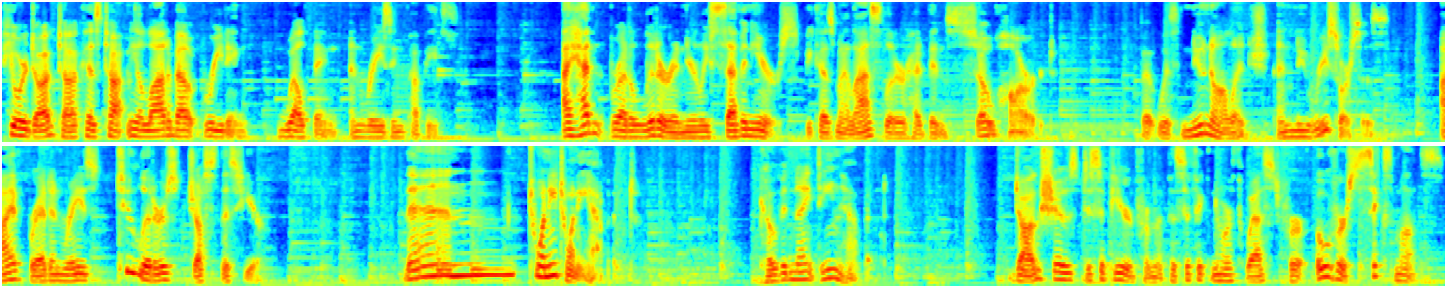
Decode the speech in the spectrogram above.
Pure Dog Talk has taught me a lot about breeding, whelping, and raising puppies. I hadn't bred a litter in nearly seven years because my last litter had been so hard. But with new knowledge and new resources, I've bred and raised two litters just this year. Then 2020 happened. COVID 19 happened. Dog shows disappeared from the Pacific Northwest for over six months.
